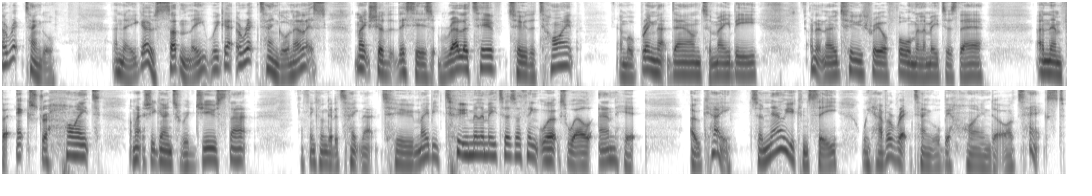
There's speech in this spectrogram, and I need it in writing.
a rectangle. And there you go. Suddenly we get a rectangle. Now let's make sure that this is relative to the type and we'll bring that down to maybe I don't know, two, three, or four millimeters there. And then for extra height, I'm actually going to reduce that. I think I'm going to take that to maybe two millimeters, I think works well, and hit OK. So now you can see we have a rectangle behind our text.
